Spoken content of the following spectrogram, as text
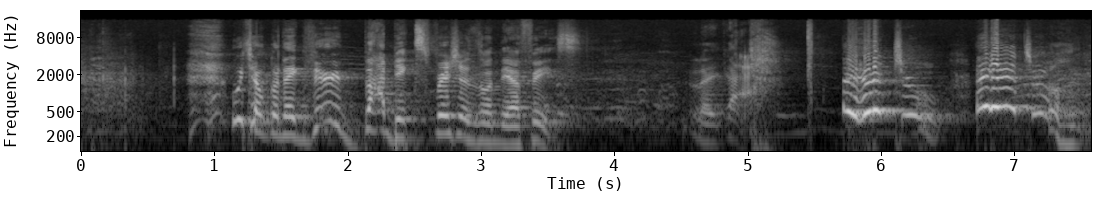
Which have got like very bad expressions on their face. Like, ah, I hate you. I hate you.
